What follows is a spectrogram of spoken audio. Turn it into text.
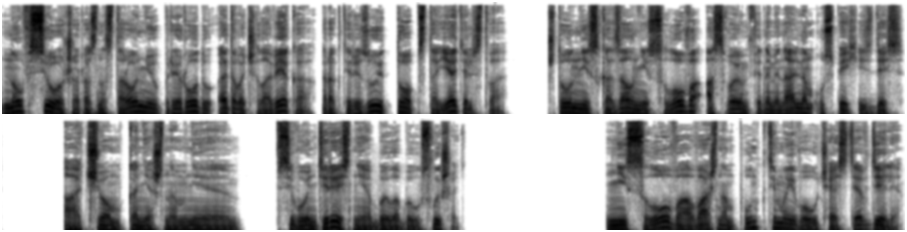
Но все же разностороннюю природу этого человека характеризует то обстоятельство, что он не сказал ни слова о своем феноменальном успехе здесь. А о чем, конечно, мне всего интереснее было бы услышать. Ни слова о важном пункте моего участия в деле,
